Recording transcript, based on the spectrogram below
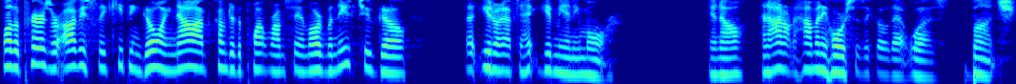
While the prayers are obviously keeping going, now I've come to the point where I'm saying, Lord, when these two go, that you don't have to give me any more. You know? And I don't know how many horses ago that was. A bunch.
